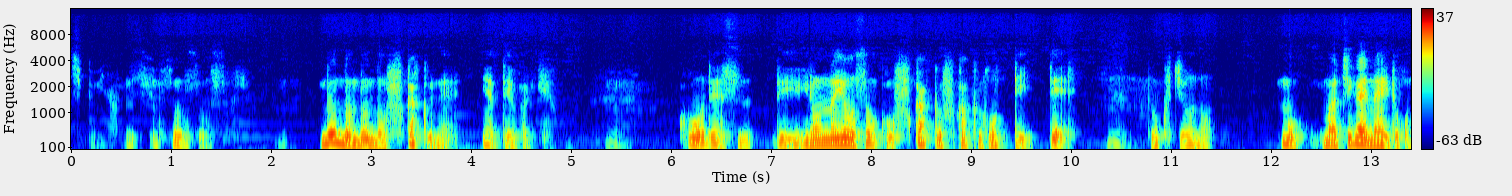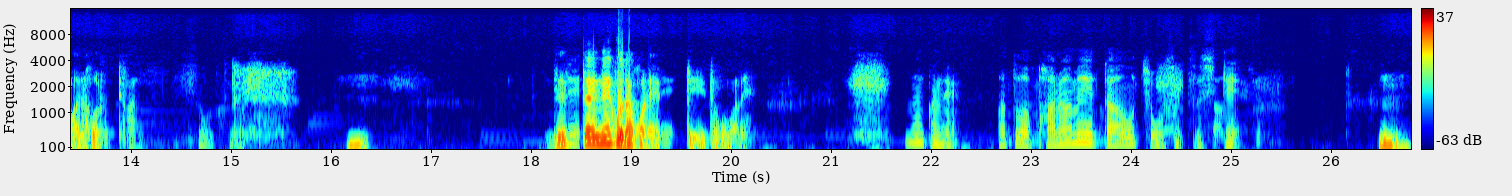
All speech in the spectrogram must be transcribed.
仕組みなんですよ。そうそうそう。どんどんどんどん深くね、やっていくわけよ。うんこうですっていういろんな要素をこう深く深く掘っていって、うん、特徴の、もう間違いないとこまで掘るって感そうだね。じ。うん。で絶対猫だこれっていうとこまで。なんかね、あとはパラメーターを調節して、うん。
